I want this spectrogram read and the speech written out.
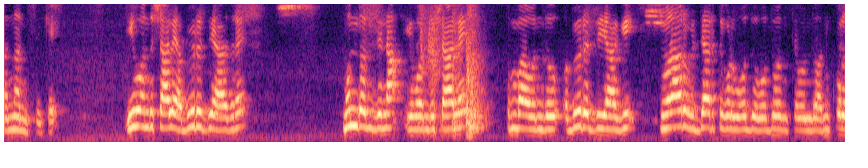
ನನ್ನ ಅನಿಸಿಕೆ. ಈ ಒಂದು ಶಾಲೆ ಅಭಿವೃದ್ಧಿ ಆದರೆ ಮುಂದೊಂದು ದಿನ ಈ ಒಂದು ಶಾಲೆ ತುಂಬ ಒಂದು ಅಭಿವೃದ್ಧಿಯಾಗಿ ನೂರಾರು ವಿದ್ಯಾರ್ಥಿಗಳು ಓದು, ಓದುವಂತೆ ಒಂದು ಅನುಕೂಲ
